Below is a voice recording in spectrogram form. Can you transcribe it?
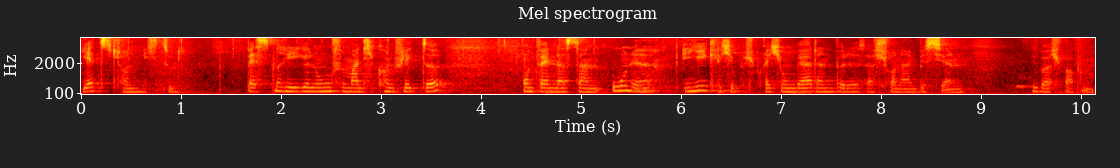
jetzt schon nicht so die besten Regelungen für manche Konflikte. Und wenn das dann ohne jegliche Besprechung wäre, dann würde das schon ein bisschen überschwappen.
